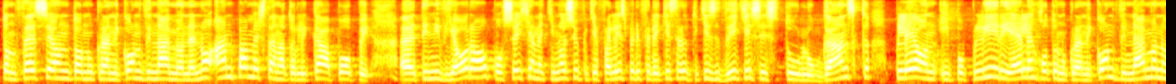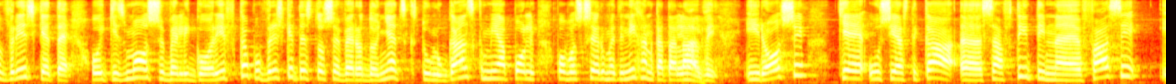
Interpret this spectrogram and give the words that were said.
των θέσεων των Ουκρανικών δυνάμεων. Ενώ αν πάμε στα ανατολικά απόπη ε, την ίδια ώρα, όπως έχει ανακοινώσει ο επικεφαλής Περιφερειακής Στρατιωτικής Διοίκησης του Λουγκάνσκ, πλέον υπό πλήρη έλεγχο των Ουκρανικών δυνάμεων βρίσκεται ο οικισμός Μπελιγκορίφκα, που βρίσκεται στο Σεβεροντονιέτσκ του Λουγκάνσκ, μια πόλη που όπως ξέρουμε την είχαν καταλάβει οι Ρώσοι. Και ουσιαστικά ε, σε αυτή την ε, φάση ε,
